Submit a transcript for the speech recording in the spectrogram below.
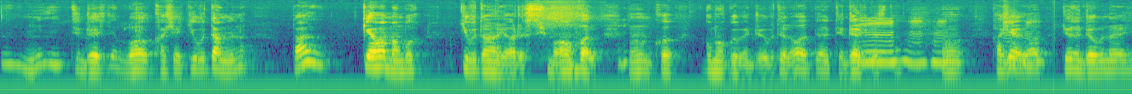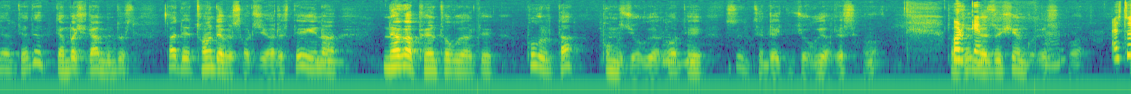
단다 다직 저지 진짜 로 가시 기부 땅에는 다 개와 망부 기부 땅에 열었지 뭐발 응그 고모고 벤저부터 어 된다랬어 어 가시 어 저는 저번에 되게 담바시라면도 다들 돈대버 소리 열었을 때 이나 내가 편토고 할때 그걸 다 풍수 주고 어디 진짜 주고 열었어 어 Porque- 내서 쉬운 거랬어 Esto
